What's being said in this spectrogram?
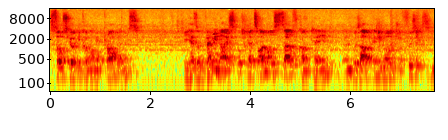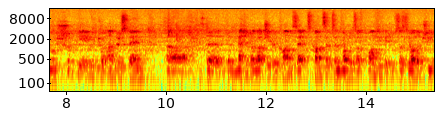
socio-economic problems. He has a very nice book that's almost self-contained and without any knowledge of physics you should be able to understand uh, the, the methodological concepts, concepts and models of quantitative sociology,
